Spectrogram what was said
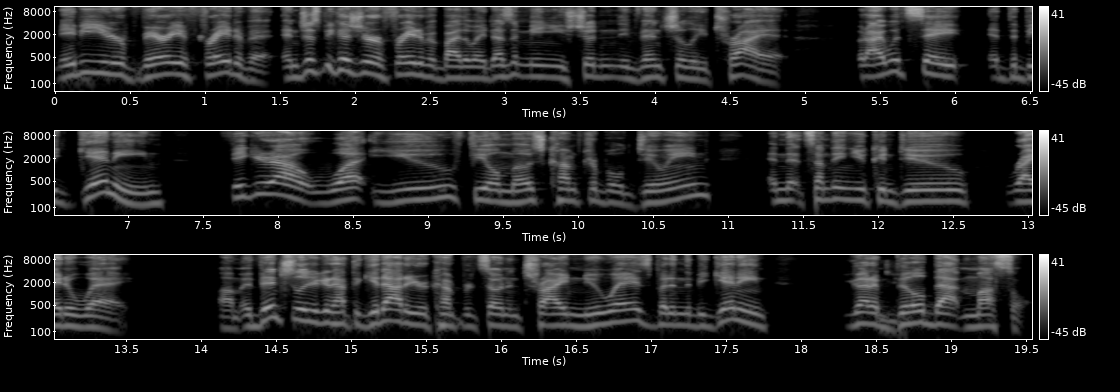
Maybe you're very afraid of it. And just because you're afraid of it, by the way, doesn't mean you shouldn't eventually try it. But I would say at the beginning, figure out what you feel most comfortable doing and that's something you can do right away. Um, eventually, you're going to have to get out of your comfort zone and try new ways. But in the beginning, you got to build that muscle.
